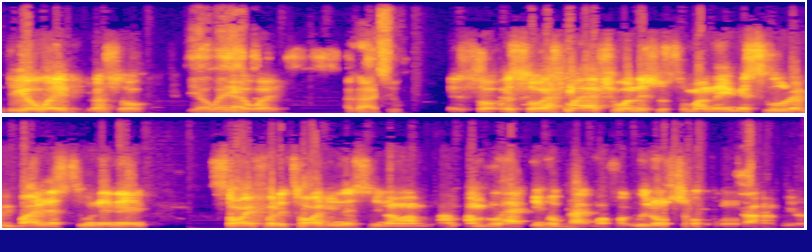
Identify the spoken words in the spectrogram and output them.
DOA. That's all. DOA. DOA. I got you. It's so it's so that's my actual initials to my name. And salute everybody that's tuning in. Sorry for the tardiness. You know, I'm I'm, I'm black. You know, black motherfucker. We don't show up on time. You know,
